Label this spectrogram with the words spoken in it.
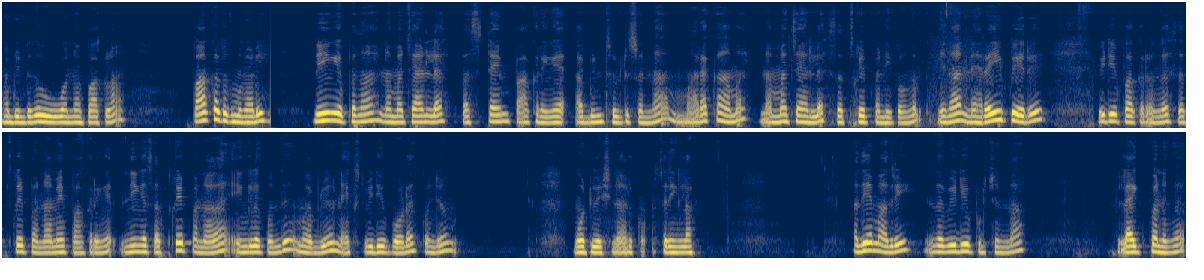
அப்படின்றத ஒவ்வொன்றா பார்க்கலாம். பார்க்கறதுக்கு முன்னாடி நீங்கள் இப்போ தான் நம்ம சேனலை ஃபஸ்ட் டைம் பார்க்குறீங்க அப்படின்னு சொல்லிட்டு சொன்னால் மறக்காமல் நம்ம சேனலை சப்ஸ்கிரைப் பண்ணிக்கோங்க. ஏன்னா நிறைய பேர் வீடியோ பார்க்குறவங்க சப்ஸ்கிரைப் பண்ணாமே பார்க்குறீங்க நீங்கள் சப்ஸ்கிரைப் பண்ணால் தான் எங்களுக்கு வந்து மறுபடியும் நெக்ஸ்ட் வீடியோ போட கொஞ்சம் மோட்டிவேஷனாக இருக்கும். சரிங்களா? அதே மாதிரி இந்த வீடியோ பிடிச்சிருந்தா லைக் பண்ணுங்கள்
